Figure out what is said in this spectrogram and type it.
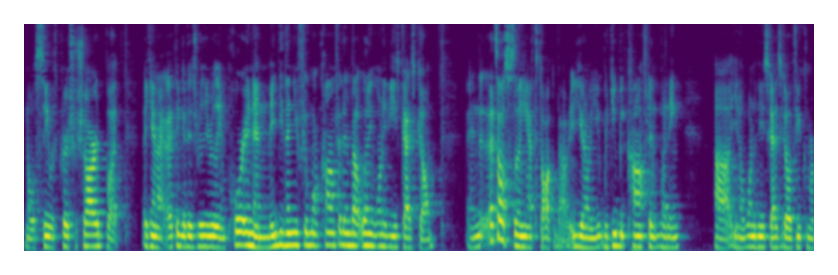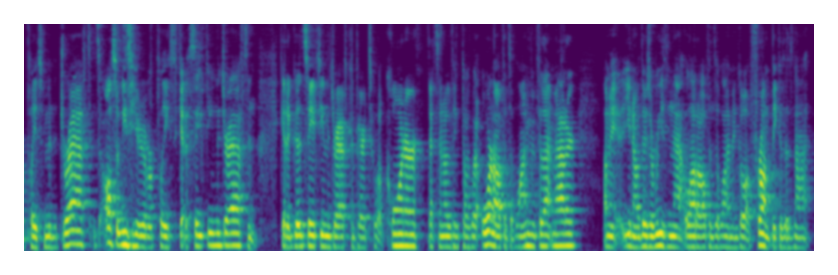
know we'll see with Kris Richard. But again, I, I, think it is really, really important, and maybe then you feel more confident about letting one of these guys go. And that's also something you have to talk about. You know, you, would you be confident letting uh, you know one of these guys go if you can replace him in the draft? It's also easier to replace get a safety in the draft and get a good safety in the draft compared to a corner. That's another thing to talk about, or an offensive lineman for that matter. I mean, you know, there's a reason that a lot of offensive linemen go up front because it's not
